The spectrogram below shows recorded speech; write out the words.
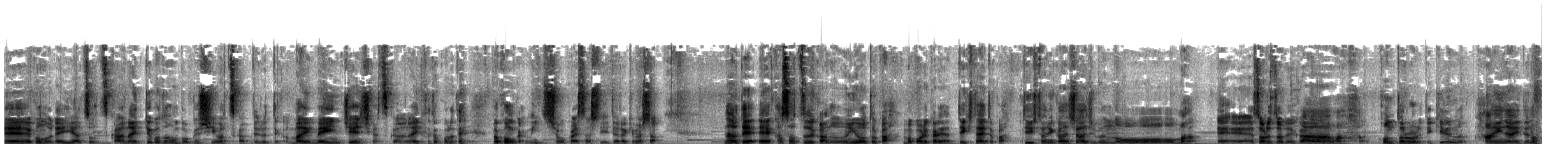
えー、このレイヤー2を使わないっていうことも僕自身は使ってるっていうか、まあ、メインチェーンしか使わないってところで、まあ、今回3つ紹介させていただきました。なので、えー、仮想通貨の運用とか、まあ、これからやっていきたいとかっていう人に関しては自分の、まあ、えー、それぞれが、まあ、コントロールできる範囲内での、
